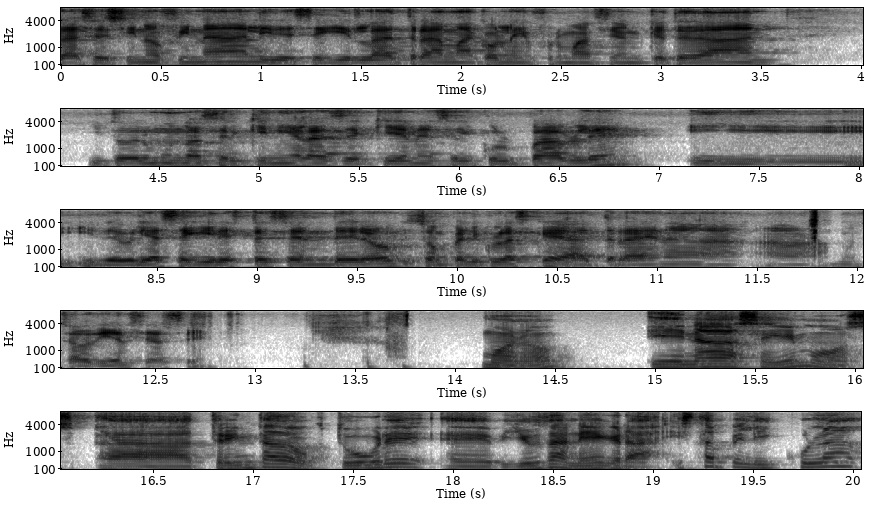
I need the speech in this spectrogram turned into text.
asesino final y de seguir la trama con la información que te dan y todo el mundo hacer quinielas de quién es el culpable y, debería seguir este sendero, que son películas que atraen a, a mucha audiencia, sí. Bueno, y nada, seguimos. a 30 de octubre, eh, Viuda Negra. Esta película,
